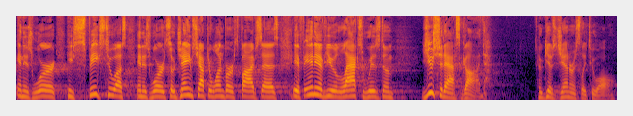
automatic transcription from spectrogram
in His Word. He speaks to us in His Word. So, James chapter 1, verse 5 says, If any of you lacks wisdom, you should ask God, who gives generously to all,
